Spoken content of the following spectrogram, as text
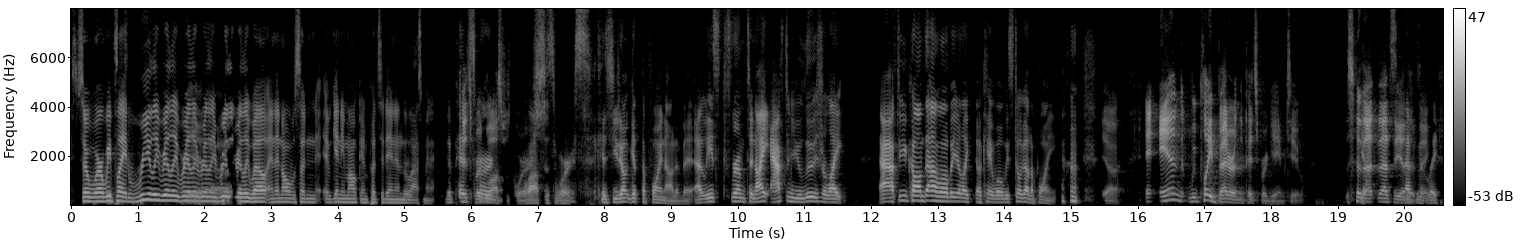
So where we played really, really, really, really, Yeah. really, really well, and then all of a sudden Evgeny Malkin puts it in in the last minute. The Pittsburgh Pittsburgh loss was worse. loss is worse because you don't get the point out of it. At least from tonight, after you lose, you're like, after you calm down a little bit, you're like, okay, well, we still got a point. Yeah, and we played better in the Pittsburgh game too. So Yeah, that that's the other Definitely. thing.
